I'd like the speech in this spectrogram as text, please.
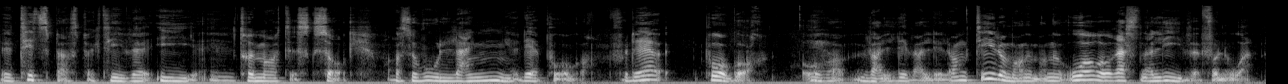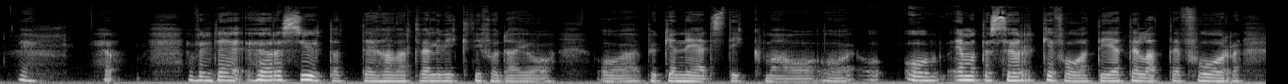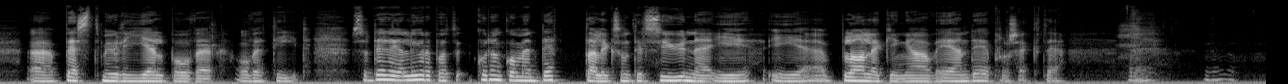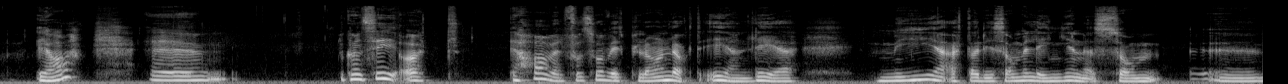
eh, tidsperspektivet i eh, traumatisk sorg. Altså hvor lenge det pågår. For det pågår over veldig, veldig lang tid, og mange, mange år, og resten av livet for noen. Ja. For det høres ut at det har vært veldig viktig for deg å, å pukke ned stigma, og, og, og, jeg måtte sørge for at de etterlatte får uh, best mulig hjelp over, over, tid. Så det jeg lurer på, hvordan kommer dette liksom til syne i, i planlegging av END-prosjektet? Ja. Uh, du kan si at jeg har vel for så vidt planlagt END mye etter de samme linjene som uh,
